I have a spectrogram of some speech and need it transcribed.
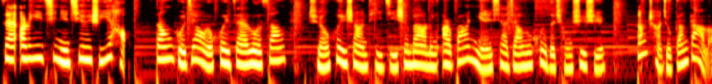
在二零一七年七月十一号，当国际奥委会在洛桑全会上提及申办二零二八年夏季奥运会的城市时，当场就尴尬了，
